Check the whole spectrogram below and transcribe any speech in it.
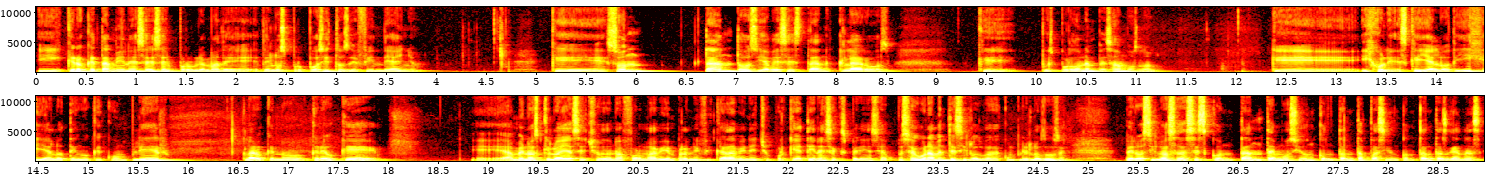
Y creo que también ese es el problema de, de los propósitos de fin de año, que son tantos y a veces tan claros que pues por dónde empezamos, ¿no? Que, híjole, es que ya lo dije, ya lo tengo que cumplir. Claro que no, creo que eh, a menos que lo hayas hecho de una forma bien planificada, bien hecho, porque ya tienes experiencia, pues seguramente sí los vas a cumplir los 12. Pero si los haces con tanta emoción, con tanta pasión, con tantas ganas,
